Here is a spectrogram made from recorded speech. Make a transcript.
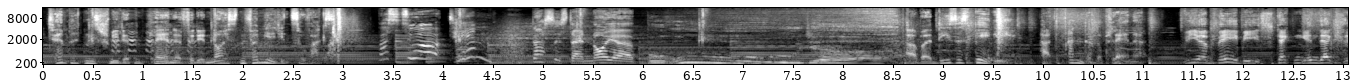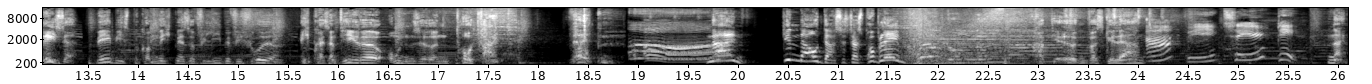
Die Templetons schmiedeten Pläne für den neuesten Familienzuwachs. Was zur... Tim! Das ist ein neuer Aber dieses Baby hat andere Pläne. Wir Babys stecken in der Krise. Babys bekommen nicht mehr so viel Liebe wie früher. Ich präsentiere unseren Todfeind. Welpen. Nein, genau das ist das Problem. Habt ihr irgendwas gelernt? A, B, C, D. Nein,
